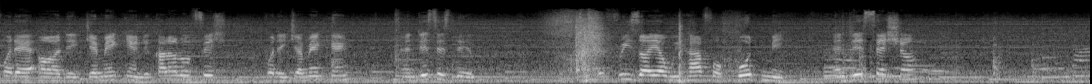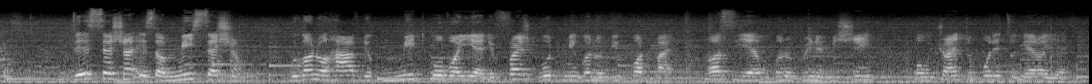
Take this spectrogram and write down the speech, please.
for the uh, the Jamaican, the callaloo fish for the Jamaican. And this is the, the we have for goat meat. And this session, this session is a meat session. We're to have the meat over here. The fresh goat meat to be cut by us here. We're to bring a machine, but we're trying to put it together here.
